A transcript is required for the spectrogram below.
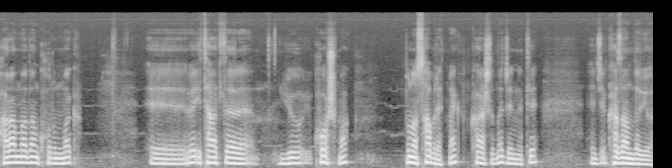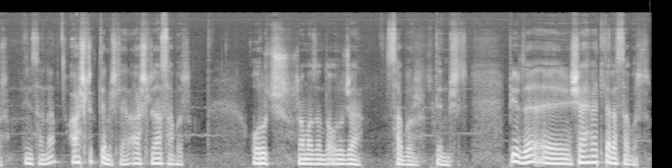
haramlardan korunmak, e, ve itaatlere koşmak, buna sabretmek karşılığında cenneti e, kazandırıyor insana. Açlık demişler. Açlığa sabır. Oruç, Ramazan'da oruca sabır denmiş. Bir de e, şehvetlere sabır.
